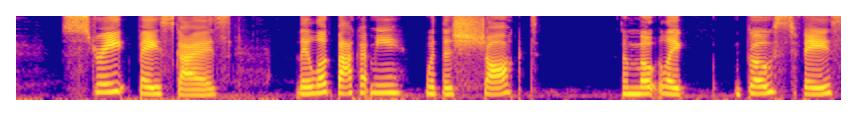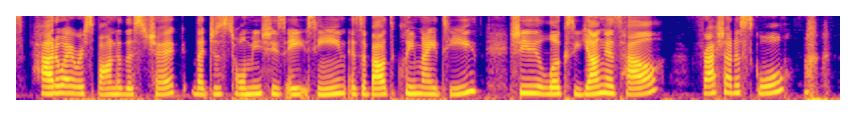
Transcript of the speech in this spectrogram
straight face, guys. They look back at me with this shocked, emo- like ghost face. How do I respond to this chick that just told me she's 18, is about to clean my teeth? She looks young as hell, fresh out of school.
